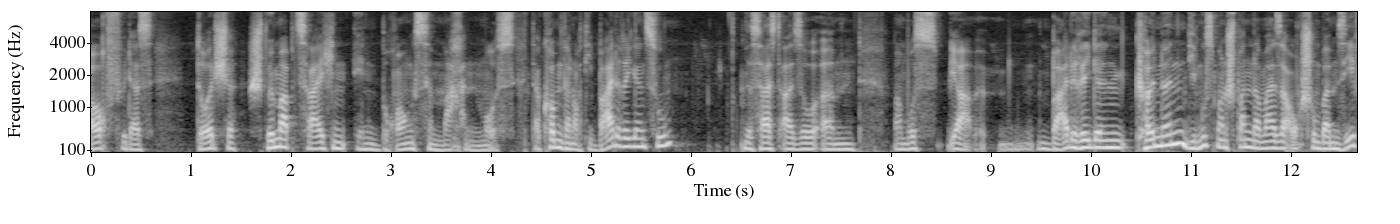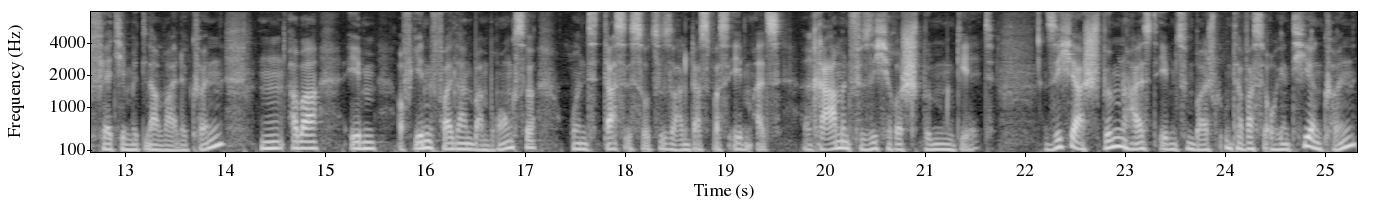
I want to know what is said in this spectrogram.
auch für das deutsche Schwimmabzeichen in Bronze machen muss. Da kommen dann auch die Baderegeln zu. Das heißt also, ähm, man muss ja Baderegeln können. Die muss man spannenderweise auch schon beim Seepferdchen mittlerweile können. Hm, aber eben auf jeden Fall dann beim Bronze. Und das ist sozusagen das, was eben als Rahmen für sichere Schwimmen gilt. Sicher schwimmen heißt eben zum Beispiel unter Wasser orientieren können.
